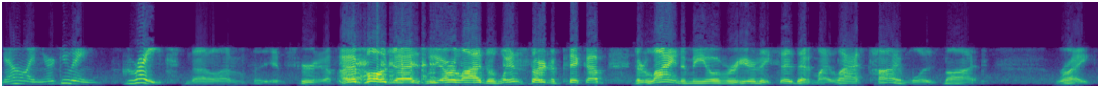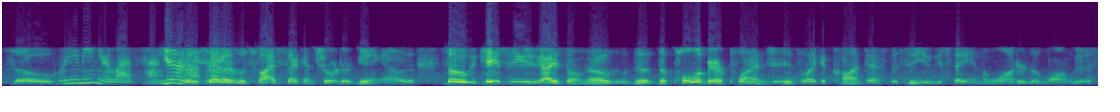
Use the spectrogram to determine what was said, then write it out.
No, and you're doing great. No, I'm, I'm screwing it up. I apologize. we are live. The wind's starting to pick up. They're lying to me over here. They said that my last time was not right. So What do you mean your last time? Yeah, they said right? it was five seconds shorter getting out of it. So, in case you guys don't know, the the polar bear plunge is like a contest to see who can stay in the water the longest.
